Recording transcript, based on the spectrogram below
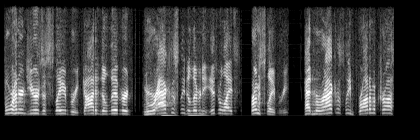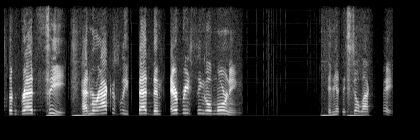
400 years of slavery, God had delivered, miraculously delivered the Israelites from slavery, had miraculously brought them across the Red Sea, had miraculously fed them every single morning, and yet they still lacked the faith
